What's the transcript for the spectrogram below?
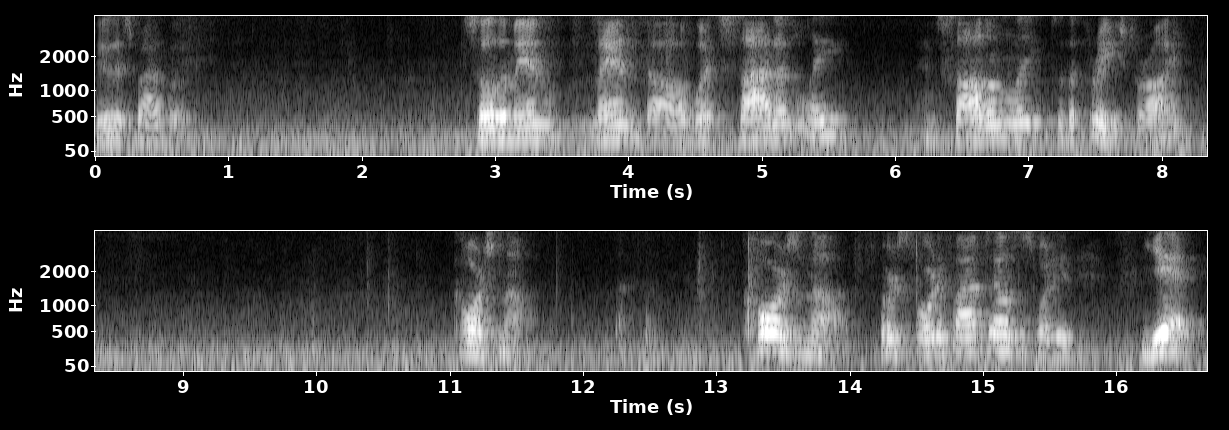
Do this by the book. So the man, man uh, went silently and solemnly to the priest, right? Of course not. Of course not. Verse 45 tells us what he did. Yet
